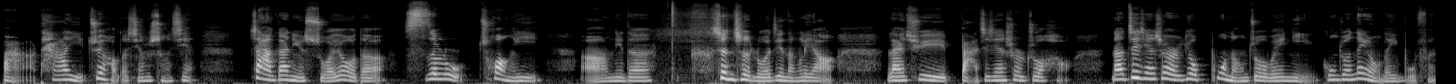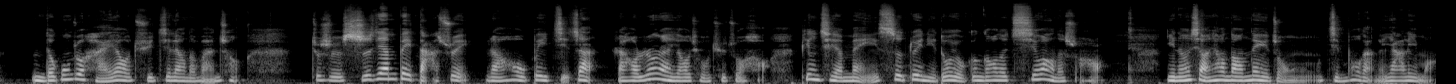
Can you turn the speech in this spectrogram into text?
把它以最好的形式呈现，榨干你所有的思路、创意啊，你的 甚至逻辑能力啊，来去把这件事儿做好。那这件事儿又不能作为你工作内容的一部分，你的工作还要去尽量的完成。就是时间被打碎，然后被挤占，然后仍然要求去做好，并且每一次对你都有更高的期望的时候，你能想象到那种紧迫感跟压力吗？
